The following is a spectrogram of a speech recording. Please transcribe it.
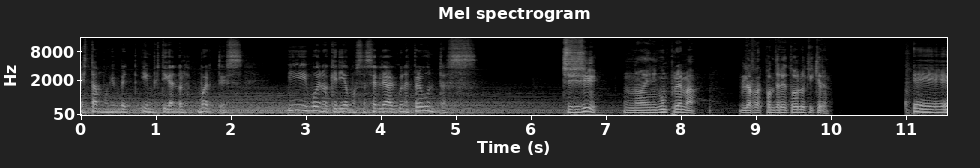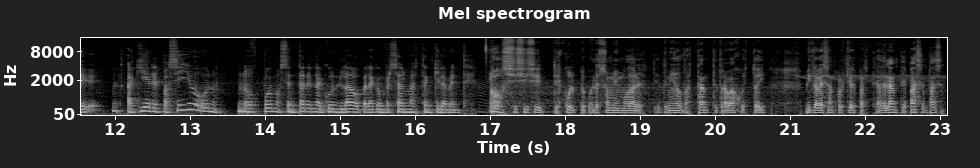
estamos investigando las muertes. Y bueno, queríamos hacerle algunas preguntas. Sí, sí, sí, no hay ningún problema. Le responderé todo lo que quieran. eh, aquí en el pasillo o nos, nos podemos sentar en algún lado para conversar más tranquilamente? Oh, sí, sí, sí, disculpe, ¿cuáles son mis modales? He tenido bastante trabajo y estoy mi cabeza en cualquier parte. Adelante, pasen, pasen.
